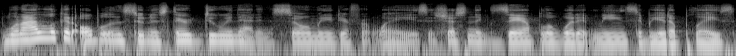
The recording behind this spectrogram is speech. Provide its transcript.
When I look at Oberlin students, they're doing that in so many different ways. It's just an example of what it means to be at a place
